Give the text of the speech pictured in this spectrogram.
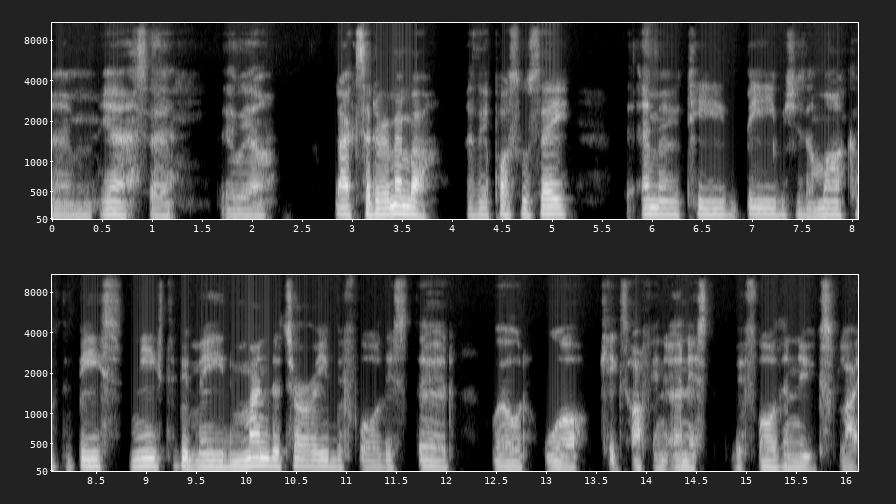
um, yeah, so there we are. Like I said, remember, as the apostles say, the MOTB, which is a mark of the beast, needs to be made mandatory before this third world war kicks off in earnest, before the nukes fly.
